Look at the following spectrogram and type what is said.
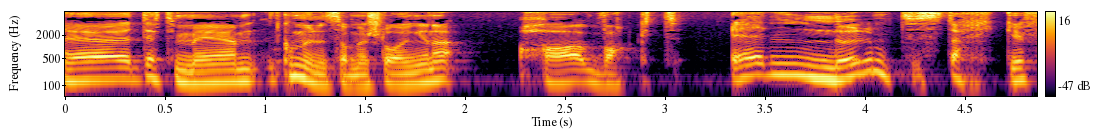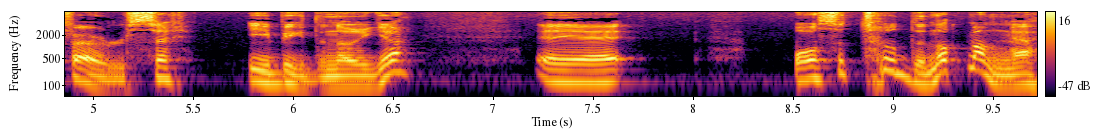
eh, dette med kommunesammenslåingene har vakt enormt sterke følelser i Bygde-Norge. Eh, og så trodde nok mange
